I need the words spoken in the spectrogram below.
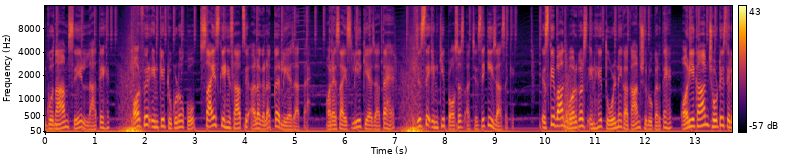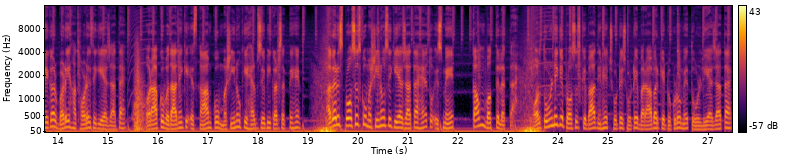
गोदाम से लाते हैं। और फिर इनके टुकड़ों को साइज़ के हिसाब से अलग अलग कर लिया जाता है और ऐसा इसलिए किया जाता है जिससे इनकी प्रोसेस अच्छे से की जा सके। इसके बाद वर्कर्स इन्हें तोड़ने का काम शुरू करते हैं और ये काम छोटे से लेकर बड़े हथौड़े से किया जाता है। और आपको बता दें कि इस काम को मशीनों की हेल्प से भी कर सकते हैं। अगर इस प्रोसेस को मशीनों से किया जाता है तो इसमें कम वक्त लगता है और तोड़ने के प्रोसेस के बाद इन्हें छोटे छोटे बराबर के टुकड़ों में तोड़ लिया जाता है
